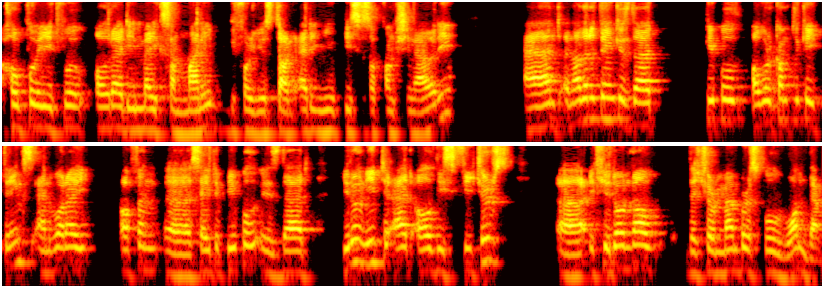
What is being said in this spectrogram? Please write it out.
hopefully it will already make some money before you start adding new pieces of functionality. And another thing is that people overcomplicate things. And what i often uh, say to people is that you don't need to add all these features uh, if you don't know that your members will want them.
